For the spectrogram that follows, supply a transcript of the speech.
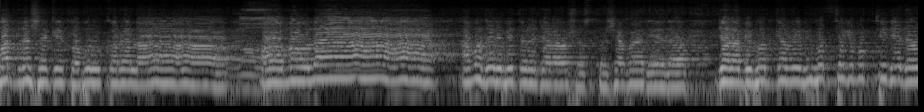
মাদ্রাসাকে কবুল করলা। ও মাওলা আমাদের ভিতরে যারা অসুস্থ সেবা দিয়ে দাও। যারা বিপদগামী বিপদ থেকে মুক্তি দিয়ে দাও।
